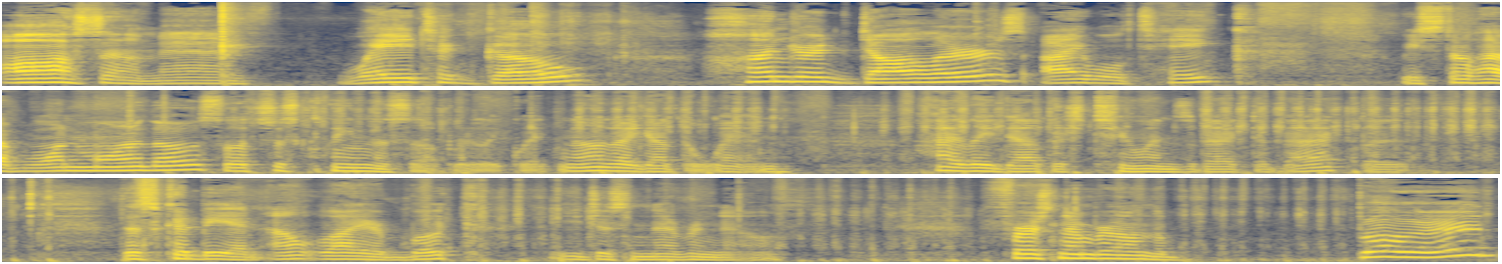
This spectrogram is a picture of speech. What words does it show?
awesome, man. Way to go. $100 I will take. We still have one more, though, so let's just clean this up really quick. Now that I got the win. Highly doubt there's two wins back-to-back, -back, but this could be an outlier book. You just never know. First number on the board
